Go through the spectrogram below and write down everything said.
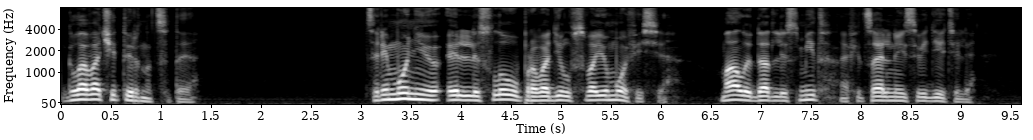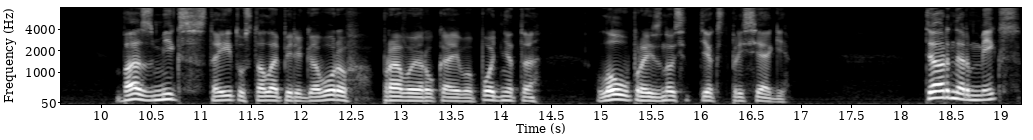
Глава 14 Церемонию Эллис Лоу проводил в своем офисе. Мал и Дадли Смит — официальные свидетели. Баз Микс стоит у стола переговоров, правая рука его поднята. Лоу произносит текст присяги. «Тернер Микс,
